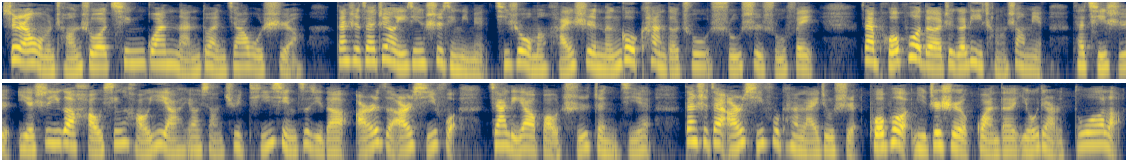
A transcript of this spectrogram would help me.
虽然我们常说清官难断家务事啊，但是在这样一件事情里面，其实我们还是能够看得出孰是孰非。在婆婆的这个立场上面，她其实也是一个好心好意啊，要想去提醒自己的儿子儿媳妇家里要保持整洁。但是在儿媳妇看来，就是婆婆你这是管的有点多了。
